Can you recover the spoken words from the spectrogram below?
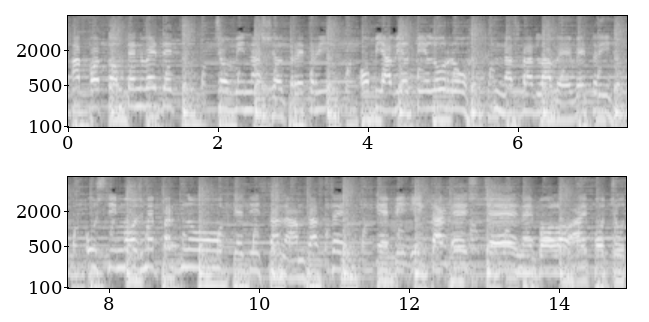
A potom ten vedec, čo vynašel tretry, objavil piluru na smradlavé vetry. Už si môžeme prdnúť, kedy sa nám zase, keby ich tak ešte nebolo aj počuť.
